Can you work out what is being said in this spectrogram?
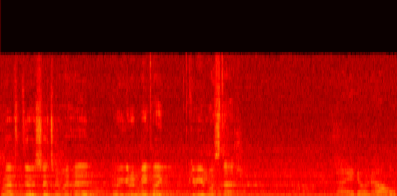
What I have to do is should I turn my head? Are you gonna make like, give me a mustache? I don't know.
